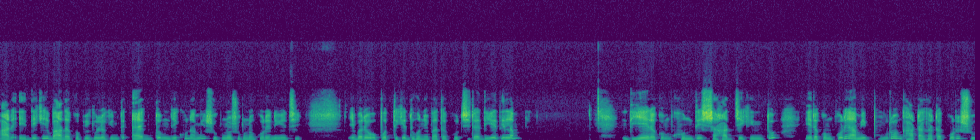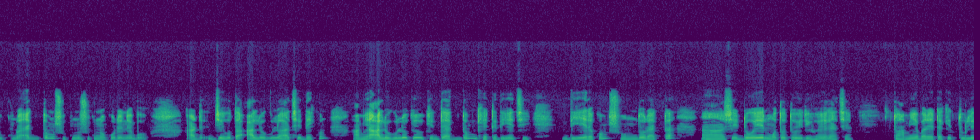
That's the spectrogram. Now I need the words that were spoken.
আর এদিকে বাঁধাকপিগুলো কিন্তু একদম দেখুন আমি শুকনো শুকনো করে নিয়েছি। এবারে ওপর থেকে ধনে পাতা কুচিটা দিয়ে দিলাম। দিয়ে এরকম খুন্তির সাহায্যে কিন্তু এরকম করে আমি পুরো ঘাটা ঘাটা করে শুকনো, একদম শুকনো শুকনো করে নেব। আর যেহেতু আলুগুলো আছে, দেখুন, আমি আলুগুলোকেও কিন্তু একদম ঘেটে দিয়েছি। দিয়ে এরকম সুন্দর একটা সেই ডোয়ের মতো তৈরি হয়ে গেছে। তো আমি এবার এটাকে তুলে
